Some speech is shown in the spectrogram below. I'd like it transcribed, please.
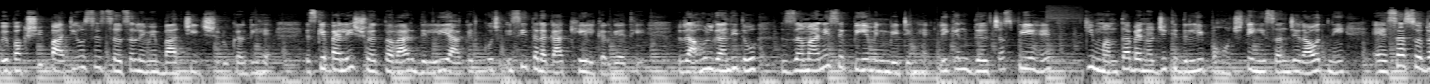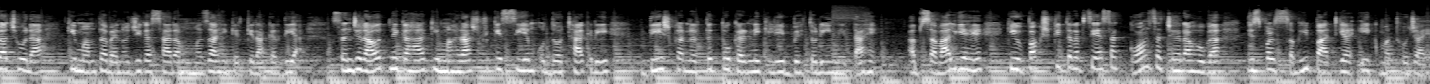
विपक्षी पार्टियों से सिलसिले में बातचीत शुरू कर दी है इसके पहले शरद पवार दिल्ली आकर कुछ इसी तरह का खेल कर गए थे राहुल गांधी तो जमाने से पीएम इन वेटिंग है, लेकिन दिलचस्प ये है कि ममता बनर्जी के दिल्ली पहुँचते ही संजय राउत ने ऐसा सुर्रा छोड़ा कि ममता बनर्जी का सारा मज़ा ही किरकिरा कर दिया। संजय राउत ने कहा कि महाराष्ट्र के सीएम उद्धव ठाकरे देश का नेतृत्व करने के लिए बेहतरीन नेता हैं। अब सवाल यह है कि विपक्ष की तरफ़ से ऐसा कौन सा चेहरा होगा जिस पर सभी पार्टियाँ एक मत हो जाए।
